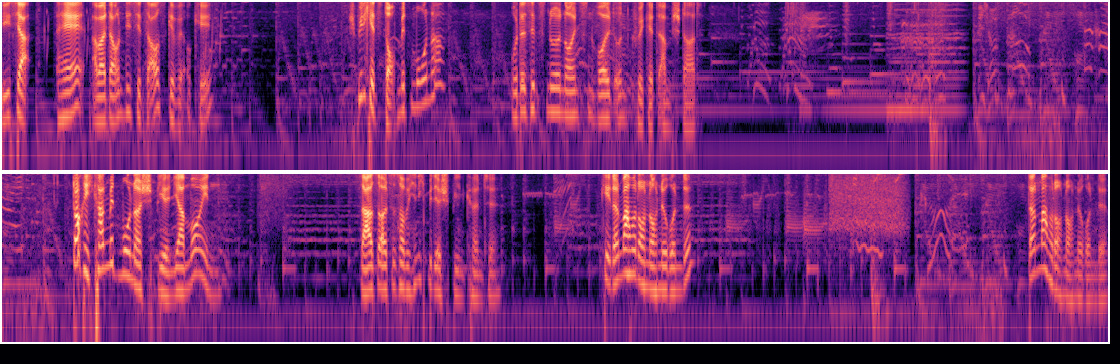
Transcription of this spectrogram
Die ist ja... Hä? Aber da unten ist jetzt ausgewählt. Okay. Spiele ich jetzt doch mit Mona? Oder ist jetzt nur 19 Volt und Cricket am Start? Doch, ich kann mit Mona spielen. Ja, moin. Sah so aus, als ob ich nicht mit ihr spielen könnte. Okay, dann machen wir doch noch eine Runde. Dann machen wir doch noch eine Runde.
